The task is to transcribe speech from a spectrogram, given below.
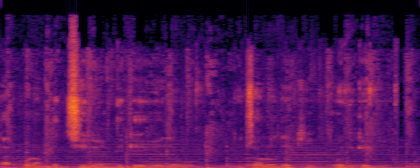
তারপর আমরা ঝিলের দিকে এগিয়ে যাব। তো চলো দেখি ওদিকে গিয়ে।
